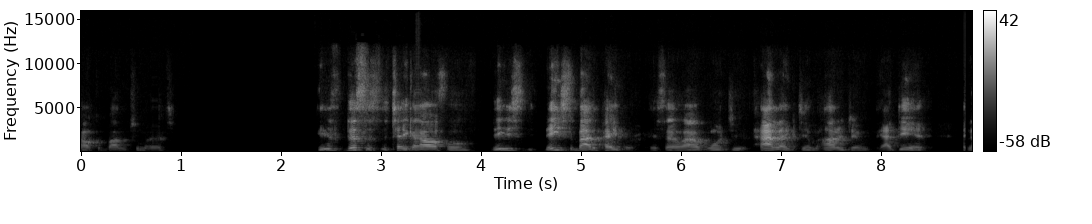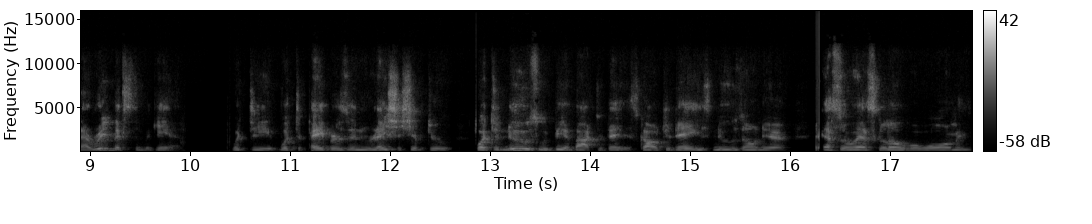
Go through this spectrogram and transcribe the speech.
talk about them too much. this is the takeoff of these. They used to buy the paper, and so I want to highlight them, honor them. I did, and I remixed them again with the with the papers in relationship to what the news would be about today. It's called Today's News on there. SOS Global Warming,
